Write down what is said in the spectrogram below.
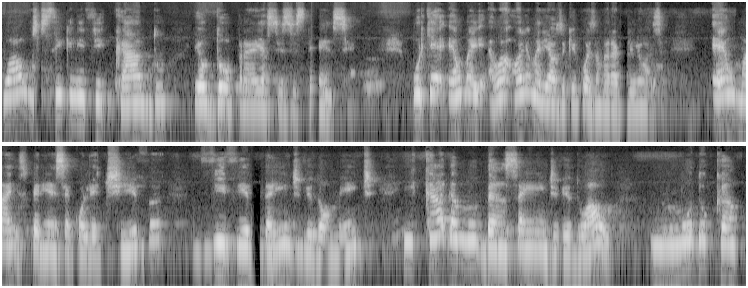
Qual o significado eu dou para essa existência? Porque é uma. Olha, Marielza, que coisa maravilhosa. É uma experiência coletiva, vivida individualmente, e cada mudança individual muda o campo.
